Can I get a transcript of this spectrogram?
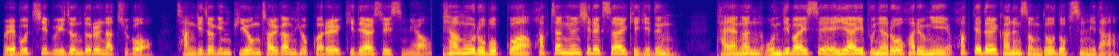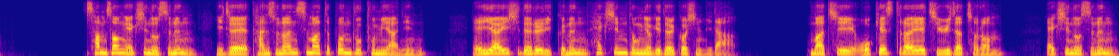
외부 칩 의존도를 낮추고 장기적인 비용 절감 효과를 기대할 수 있으며 향후 로봇과 확장 현실 XR 기기 등 다양한 온디바이스 AI 분야로 활용이 확대될 가능성도 높습니다. 삼성 엑시노스는 이제 단순한 스마트폰 부품이 아닌 AI 시대를 이끄는 핵심 동력이 될 것입니다. 마치 오케스트라의 지휘자처럼 엑시노스는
